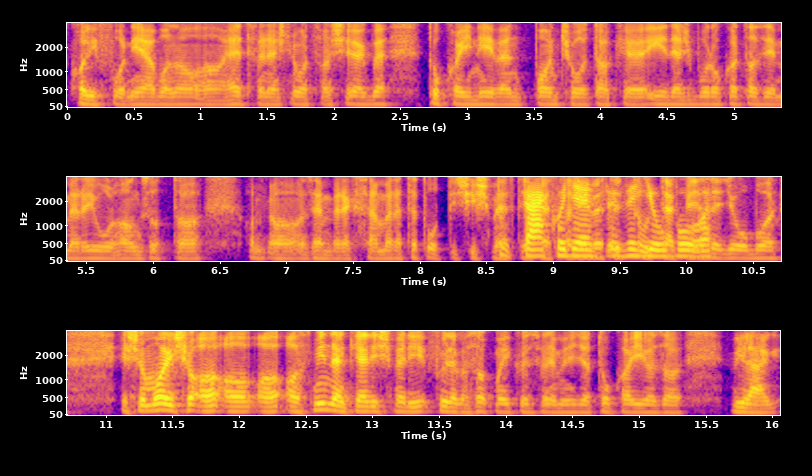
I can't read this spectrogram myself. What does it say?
Kaliforniában a 70-es, 80-as években Tokai néven pancsoltak édesborokat azért, mert jól hangzott a, a, az emberek számára. Tehát ott is ismerték tudták, ezt hogy a névet, ez, ez egy tudták, jó bor. ez egy jó bor. És a ma is a, a, a, azt mindenki elismeri, főleg a szakmai közvélemény, hogy a Tokai az a világ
